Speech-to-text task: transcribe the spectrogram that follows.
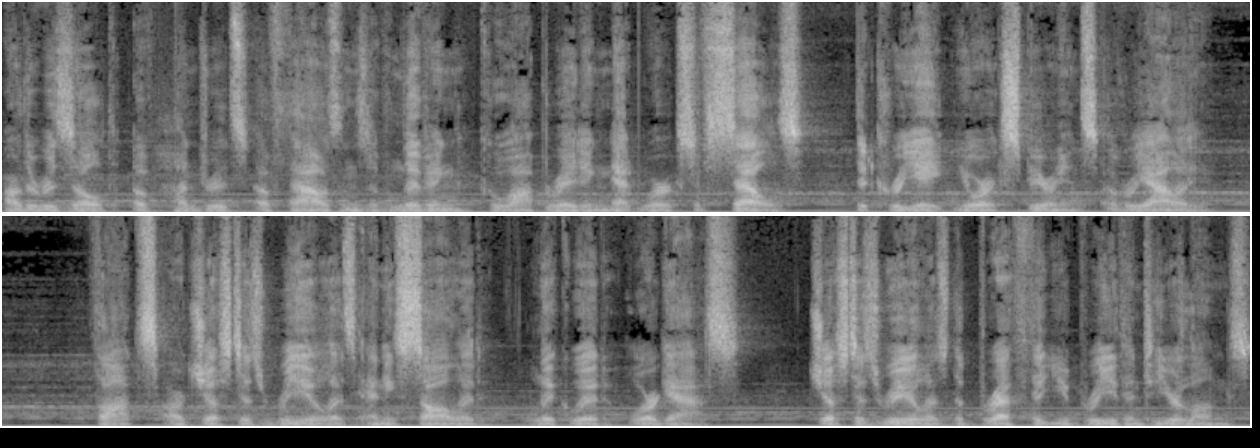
are the result of hundreds of thousands of living, cooperating networks of cells that create your experience of reality. Thoughts are just as real as any solid, liquid, or gas, just as real as the breath that you breathe into your lungs.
